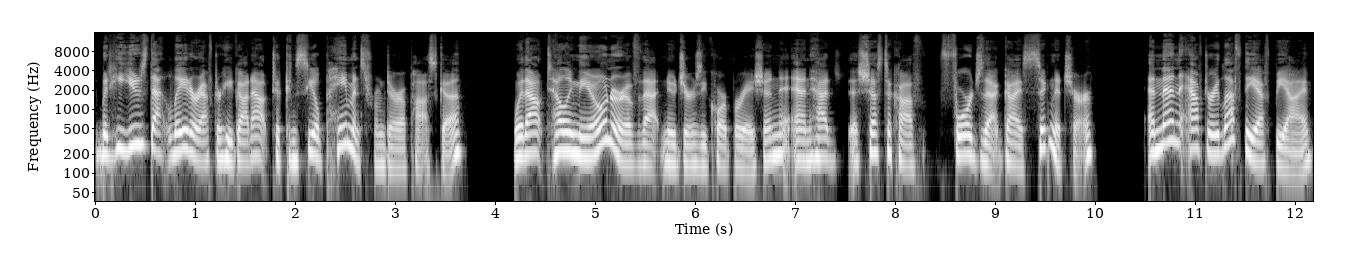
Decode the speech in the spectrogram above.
but he used that later after he got out to conceal payments from Deripaska without telling the owner of that New Jersey corporation and had Shestakov forge that guy's signature. And then after he left the FBI,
